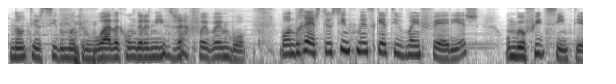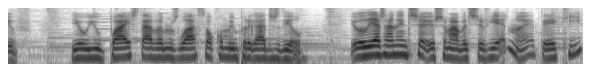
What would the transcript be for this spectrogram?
não ter sido uma trovoada com granizo já foi bem bom. Bom, de resto, eu sinto que nem sequer tive bem férias, o meu filho sim teve. Eu e o pai estávamos lá só como empregados dele. Eu, aliás, já nem eu chamava-lhe Xavier, não é? Até aqui.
